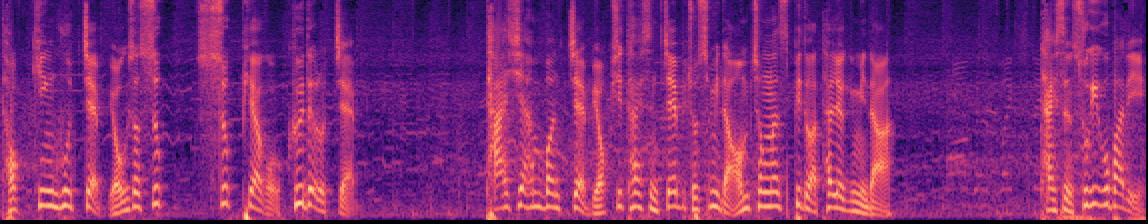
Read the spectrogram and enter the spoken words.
더킹 후 잽 여기서 쑥쑥 피하고 그대로 잽 다시 한번 잽 역시 타이슨 잽이 좋습니다. 엄청난 스피드와 탄력입니다. 타이슨 숙이고 바디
